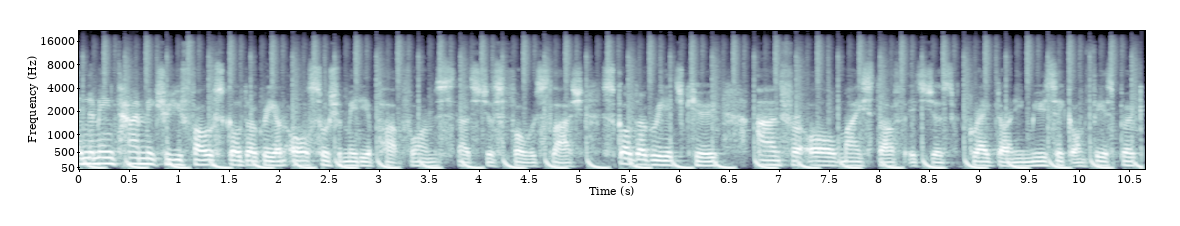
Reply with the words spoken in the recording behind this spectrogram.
In the meantime, make sure you follow Skullduggery on all social media platforms. That's just forward slash Skullduggery HQ. And for all my stuff, it's just Greg Downey Music on Facebook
